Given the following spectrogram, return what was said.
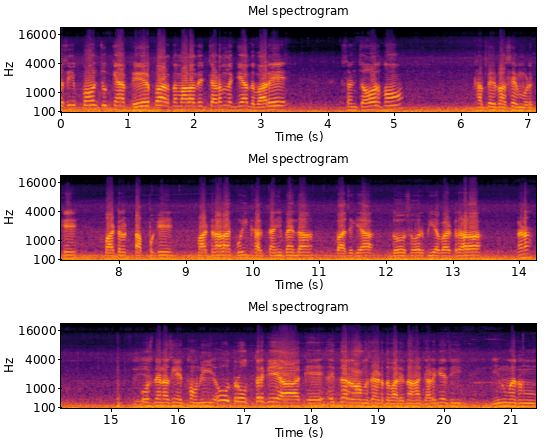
ਅਸੀਂ ਪਹੁੰਚ ਚੁੱਕੇ ਆ ਫੇਰ ਭਾਰਤਮਾਲਾ ਤੇ ਚੜਨ ਲੱਗੇ ਆ ਦੁਬਾਰੇ। ਸੰਚੌਰ ਤੋਂ ਖੱਬੇ ਪਾਸੇ ਮੁੜ ਕੇ ਬਾਰਡਰ ਟੱਪ ਕੇ ਬਾਰਡਰ ਵਾਲਾ ਕੋਈ ਖਰਚਾ ਨਹੀਂ ਪੈਂਦਾ। ਬਚ ਗਿਆ 200 ਰੁਪਿਆ ਬਾਰਡਰ ਵਾਲਾ, ਹਨਾ? ਉਸ ਦਿਨ ਅਸੀਂ ਇੱਥੋਂ ਦੀ ਉਹ ਉਧਰੋਂ ਉਤਰ ਕੇ ਆ ਕੇ ਇੱਧਰ ਰੋਂਗ ਸਾਈਡ ਦੁਬਾਰੇ ਤਾਂ ਚੜ ਗਏ ਸੀ। ਜਿਹਨੂੰ ਮੈਂ ਤੁਹਾਨੂੰ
